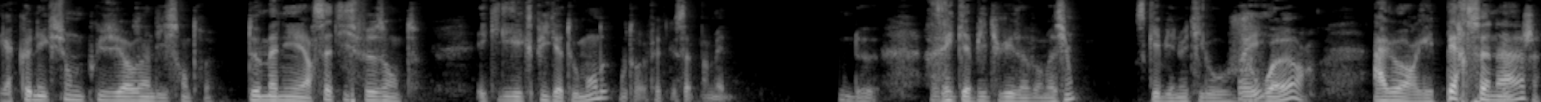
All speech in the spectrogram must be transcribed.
la connexion de plusieurs indices entre eux de manière satisfaisante et qu'il l'explique à tout le monde, outre le fait que ça permet de récapituler les informations, ce qui est bien utile aux joueurs, alors les personnages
